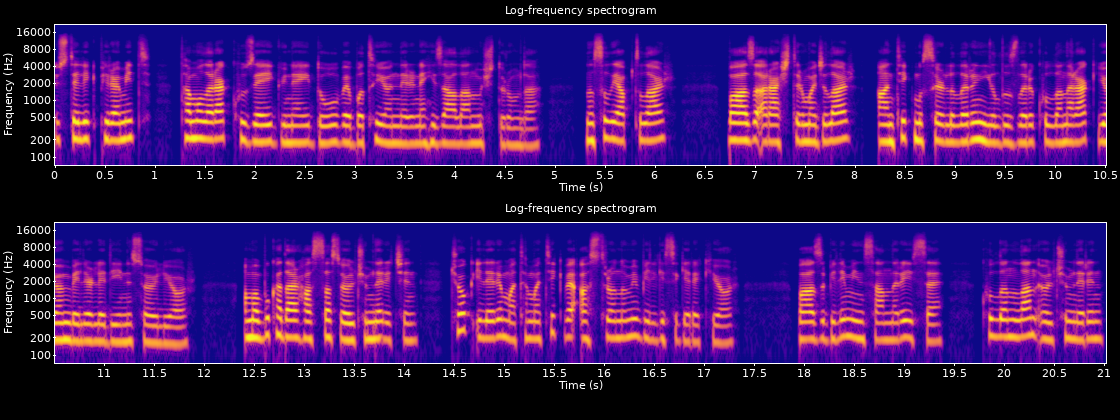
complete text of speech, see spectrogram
Üstelik piramit tam olarak kuzey, güney, doğu ve batı yönlerine hizalanmış durumda. Nasıl yaptılar? Bazı araştırmacılar antik Mısırlıların yıldızları kullanarak yön belirlediğini söylüyor. Ama bu kadar hassas ölçümler için çok ileri matematik ve astronomi bilgisi gerekiyor. Bazı bilim insanları ise kullanılan ölçümlerin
